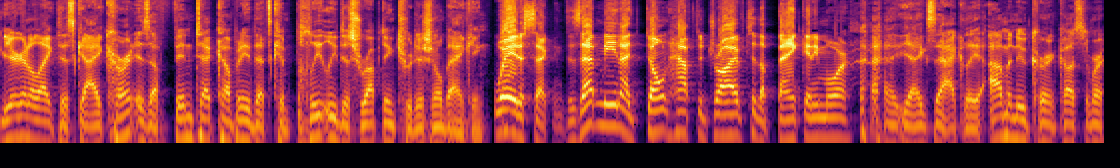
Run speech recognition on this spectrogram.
You're going to like this guy. Current is a fintech company that's completely disrupting traditional banking. Wait a second. Does that mean I don't have to drive to the bank anymore? yeah, exactly. I'm a new Current customer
